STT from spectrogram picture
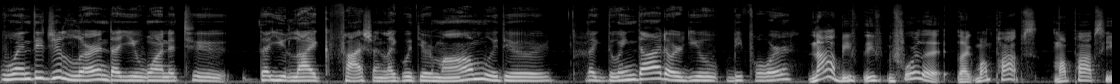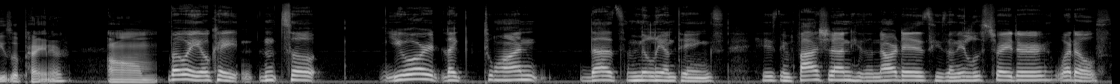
when did you learn that you wanted to that you like fashion like with your mom with your like doing that or you before? nah, be, be- before that, like my pops, my pops, he's a painter. Um, But wait, okay. So you're like Tuan does a million things. He's in fashion, he's an artist, he's an illustrator. What else?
